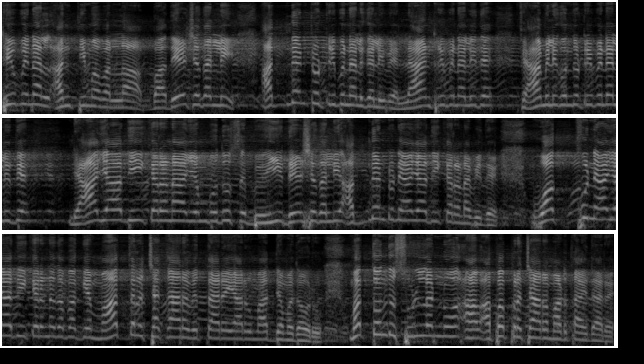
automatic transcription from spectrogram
ಟ್ರಿಬ್ಯುನಲ್ ಅಂತಿಮವಲ್ಲ. ಬ ದೇಶದಲ್ಲಿ ಹದಿನೆಂಟು ಟ್ರಿಬ್ಯುನಲ್ಗಳಿವೆ ಲ್ಯಾಂಡ್ ಟ್ರಿಬ್ಯುನಲ್ ಇದೆ ಫ್ಯಾಮಿಲಿಗೊಂದು ಟ್ರಿಬ್ಯುನಲ್ ಇದೆ. ನ್ಯಾಯಾಧೀಕರಣ ಎಂಬುದು ಈ ದೇಶದಲ್ಲಿ ಹದಿನೆಂಟು ನ್ಯಾಯಾಧೀಕರಣವಿದೆ. ವಕ್ಫ್ ನ್ಯಾಯಾಧೀಕರಣದ ಬಗ್ಗೆ ಮಾತ್ರ ಚಕಾರವೆತ್ತಾರೆ ಯಾರು ಮಾಧ್ಯಮದವರು. ಮತ್ತೊಂದು ಸುಳ್ಳನ್ನು ಅಪಪ್ರಚಾರ ಮಾಡ್ತಾ ಇದ್ದಾರೆ.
